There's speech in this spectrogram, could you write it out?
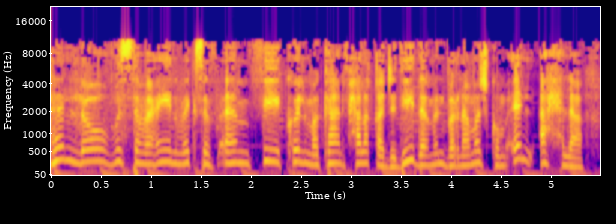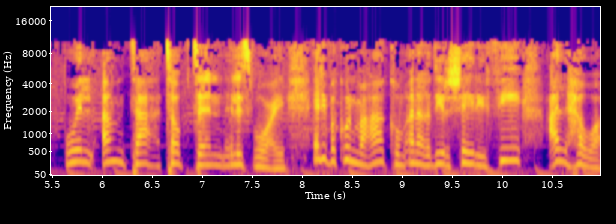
Hello مستمعين Mix FM في كل مكان في حلقة جديدة من برنامجكم الأحلى والأمتع Top 10 الأسبوعي. اللي بكون معاكم أنا غدير الشهري في على الهوا.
